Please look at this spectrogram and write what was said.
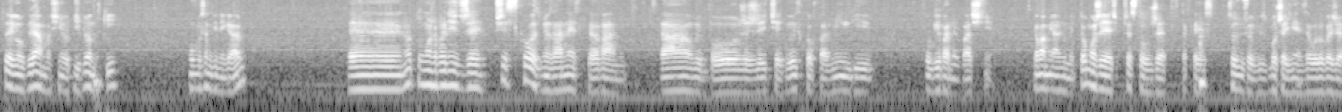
którego grałem właśnie od dziewiątki, bo sam nie grałem, eee, no to można powiedzieć, że wszystko związane z krawami. Całe Boże życie, tylko farmingi pogrywane właśnie z krawami, to może jest przez to, że takie jest cudzysłowie zboczenie zawodowe, że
